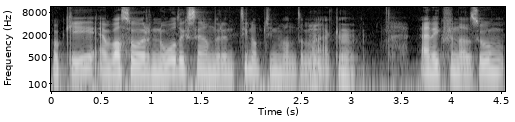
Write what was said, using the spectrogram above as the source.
oké, en wat zou er nodig zijn om er een 10 op 10 van te Mm, maken? mm. En ik vind dat zo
